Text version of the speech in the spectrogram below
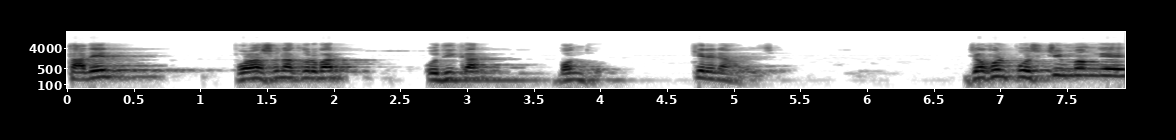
তাদের পড়াশোনা করবার অধিকার বন্ধ কেড়ে নেওয়া হয়েছে। যখন পশ্চিমবঙ্গে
